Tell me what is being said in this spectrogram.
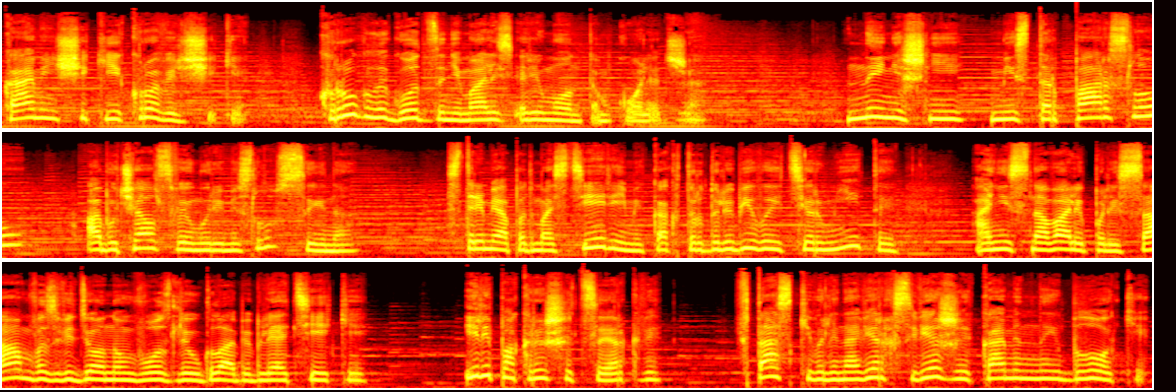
каменщики и кровельщики, круглый год занимались ремонтом колледжа. Нынешний мистер Парслоу обучал своему ремеслу сына. С тремя подмастерьями, как трудолюбивые термиты, они сновали по лесам, возведенным возле угла библиотеки, или по крыше церкви, втаскивали наверх свежие каменные блоки,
